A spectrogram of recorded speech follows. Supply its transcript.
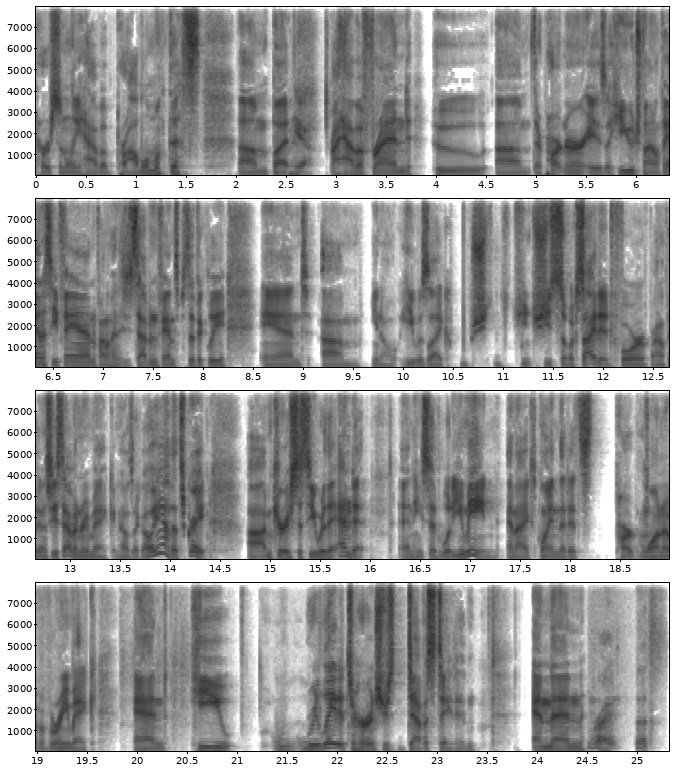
personally have a problem with this um, but Yeah. i have a friend who um, their partner is a huge final fantasy fan final fantasy VII fan specifically and um, you know he was like she, she's so excited for final fantasy VII remake and i was like oh yeah that's great uh, i'm curious to see where they end it and he said what do you mean? And i explained that it's part one of a remake. And he related to her and she was devastated. And then Right. That's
